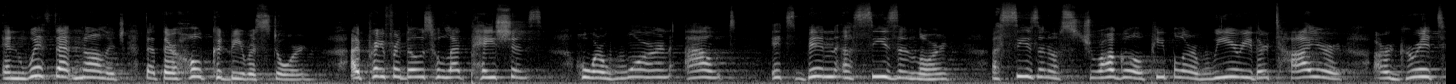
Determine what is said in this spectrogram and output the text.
And with that knowledge, that their hope could be restored. I pray for those who lack patience, who are worn out. It's been a season, Lord a season of struggle. People are weary, they're tired, our grit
